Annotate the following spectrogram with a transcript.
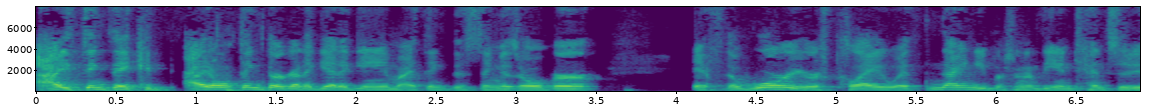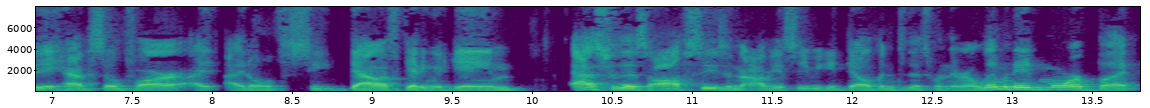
I think they could. I don't think they're going to get a game. I think this thing is over. If the Warriors play with 90% of the intensity they have so far, I, I don't see Dallas getting a game as for this offseason, obviously we could delve into this when they're eliminated more, but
